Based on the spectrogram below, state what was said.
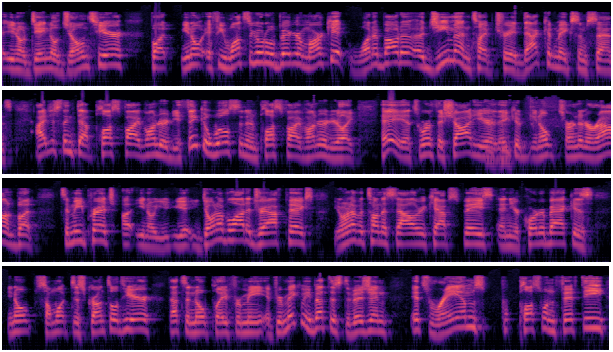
you know, Daniel Jones here. But, you know, if he wants to go to a bigger market, what about a, a G Men type trade? That could make some sense. I just think that plus 500, you think of Wilson and plus 500, you're like, hey, it's worth a shot here. Mm-hmm. They could, you know, turn it around. But to me, Pritch, uh, you know, you, you don't have a lot of draft picks. You don't have a ton of salary cap space, and your quarterback is, you know, somewhat disgruntled here. That's a no play for me. If you're making me bet this division, it's Rams plus 150.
